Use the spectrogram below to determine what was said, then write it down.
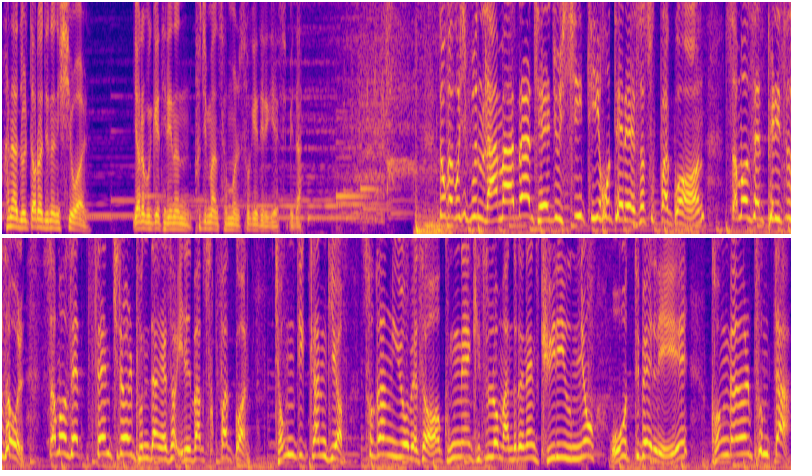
하나둘 떨어지는 10월. 여러분께 드리는 푸짐한 선물 소개해드리겠습니다. 또 가고 싶은 라마다 제주 시티 호텔에서 숙박권, 서머셋 팰리스 서울, 서머셋 센트럴 분당에서 1박 숙박권, 정직한 기업 서강유업에서 국내 기술로 만들어낸 귀리 음료 오트벨리, 건강을 품다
